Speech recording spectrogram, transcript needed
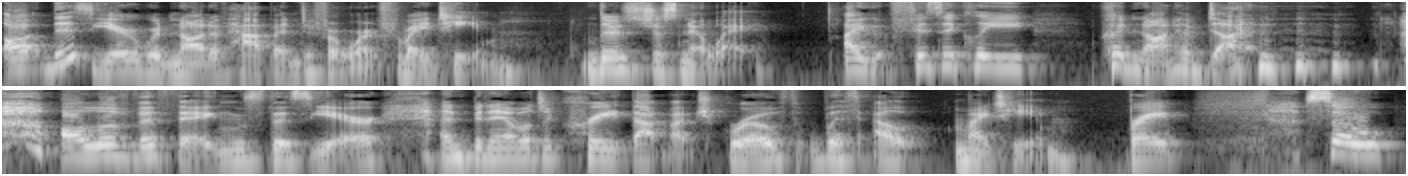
uh, this year would not have happened if it weren't for my team. There's just no way. I physically could not have done all of the things this year and been able to create that much growth without my team, right? So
